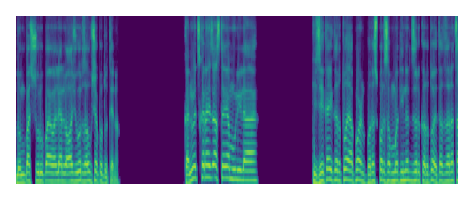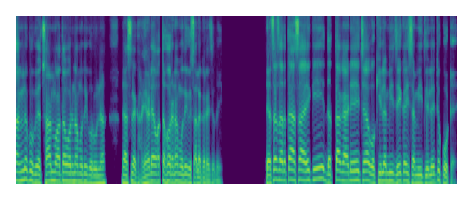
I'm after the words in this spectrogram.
दोन पाचशे रुपयावाल्या लॉजवर जाऊ शकत होते ना? कन्व्हिन्स करायचं असतं या मुलीला? की जे काही करतोय आपण परस्पर संमतीनंच जर करतोय तर जरा चांगलं करूया छान वातावरणामध्ये करूया असल्या घाण्याड्या वातावरणामध्ये कशाला करायचं नाही याचाच अर्थ असा आहे की दत्ता गाडेच्या वकिलांनी जे काही सांगितलेलं आहे ते खोटं आहे.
